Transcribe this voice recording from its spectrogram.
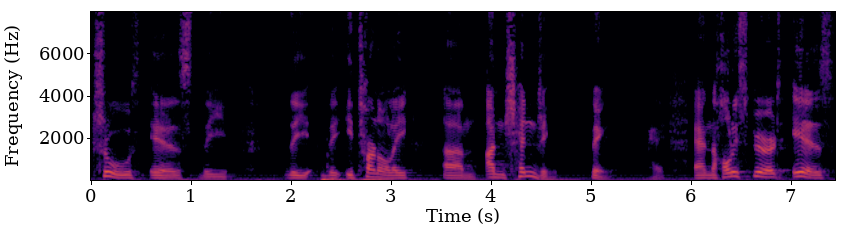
Truth is the the the eternally um, unchanging thing. Okay, and the Holy Spirit is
